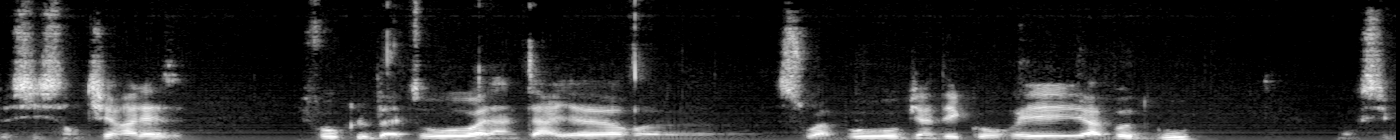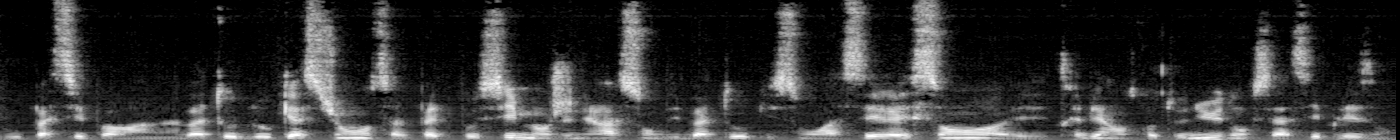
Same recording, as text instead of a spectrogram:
de s'y sentir à l'aise. Il faut que le bateau, à l'intérieur, euh, soit beau, bien décoré, à votre goût. Donc, si vous passez par un, bateau de location, ça peut être possible, mais en général, ce sont des bateaux qui sont assez récents et très bien entretenus, donc c'est assez plaisant.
